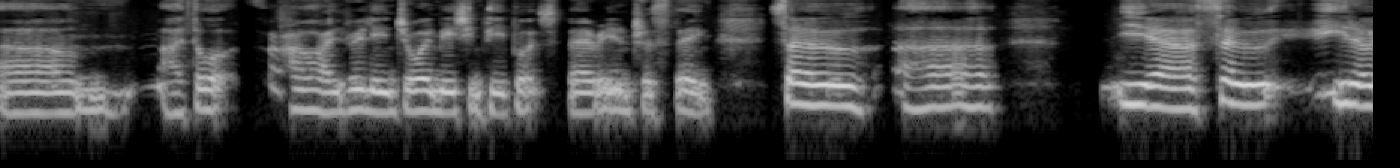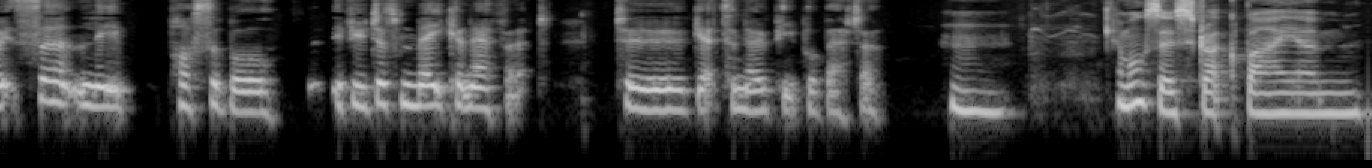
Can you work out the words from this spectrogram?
Um, I thought, oh, I really enjoy meeting people. It's very interesting. So. Uh, yeah, so you know, it's certainly possible if you just make an effort to get to know people better. Hmm. I'm also struck by um,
